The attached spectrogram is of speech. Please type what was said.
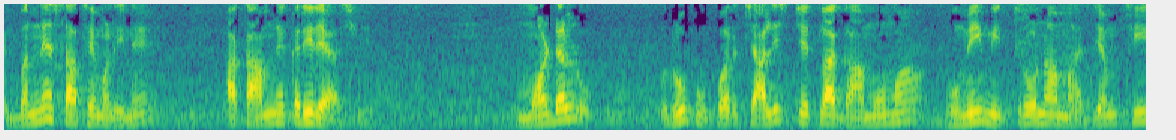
એ બંને સાથે મળીને આ કામને કરી રહ્યા છીએ. મોડલ રૂપ ઉપર ચાલીસ જેટલા ગામોમાં ભૂમિ મિત્રોના માધ્યમથી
